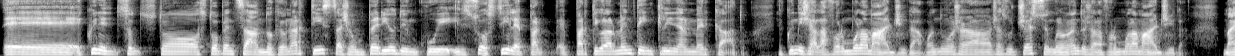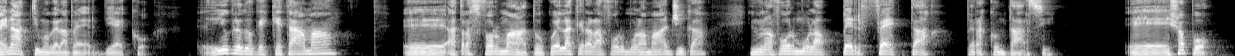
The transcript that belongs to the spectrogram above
E, e quindi sto, sto, sto, pensando che un artista c'è un periodo in cui il suo stile è, par- è particolarmente incline al mercato. E quindi c'ha la formula magica. Quando uno c'ha, c'ha successo, in quel momento c'ha la formula magica. Ma è un attimo che la perdi, ecco. Eh, io credo che Ketama eh, ha trasformato quella che era la formula magica in una formula perfetta per raccontarsi. E chapeau,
